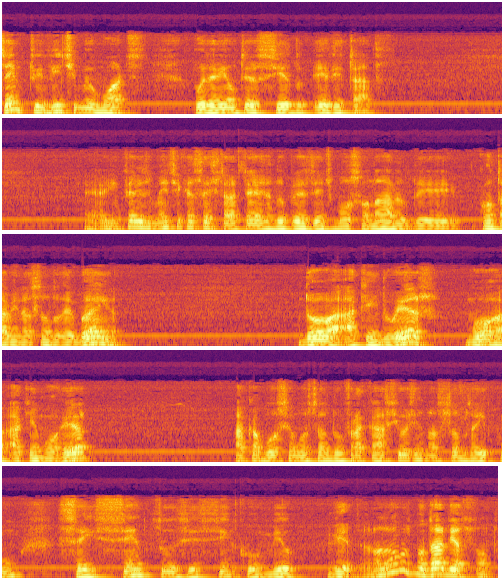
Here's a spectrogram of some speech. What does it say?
120 mil mortes poderiam ter sido evitadas. É, infelizmente que essa estratégia do presidente Bolsonaro de contaminação do rebanho, doa a quem doer, morra a quem morrer, acabou se mostrando um fracasso e hoje nós estamos aí com 605 mil vidas. Nós vamos mudar de assunto.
